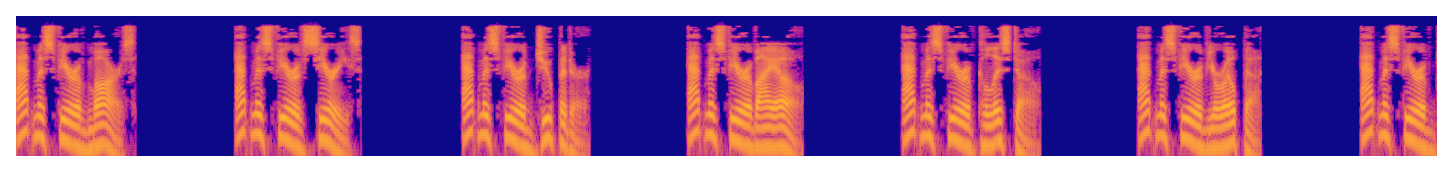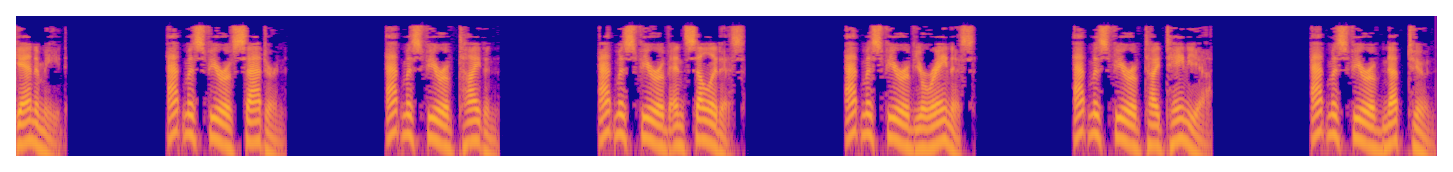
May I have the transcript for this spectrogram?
Atmosphere of Mars. Atmosphere of Ceres Atmosphere of Jupiter Atmosphere of Io Atmosphere of Callisto Atmosphere of Europa Atmosphere of Ganymede Atmosphere of Saturn Atmosphere of Titan Atmosphere of Enceladus Atmosphere of Uranus Atmosphere of Titania Atmosphere of Neptune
